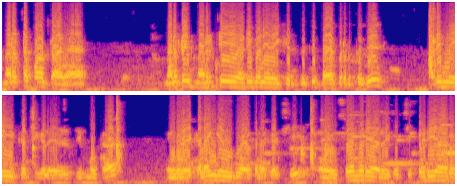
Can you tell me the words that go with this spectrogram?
மிரட்ட பார்த்தாங்க மிரட்டி மிரட்டி அடி பண்ணி வைக்கிறதுக்கு பயப்படுறதுக்கு அடிமை கட்சி கிடையாது திமுக எங்களுடைய கலைஞர் உருவாக்கின கட்சி எங்களுடைய கட்சி பெரியார்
